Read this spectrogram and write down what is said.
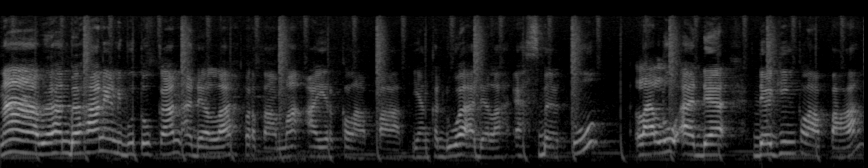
Nah, bahan-bahan yang dibutuhkan adalah pertama air kelapa, yang kedua adalah es batu, lalu ada daging kelapa,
